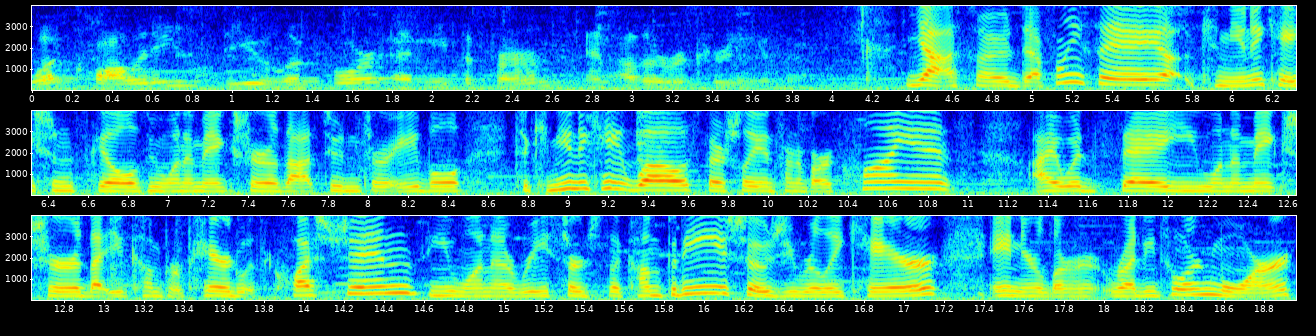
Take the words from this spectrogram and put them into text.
What qualities do you look for at Meet the Firms and other recruiting events? Yeah, so I would definitely say communication skills. We want to make sure that students are able to communicate well, especially in front of our clients. I would say you want to make sure that you come prepared with questions. You want to research the company. It shows you really care and you're ready to learn more.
